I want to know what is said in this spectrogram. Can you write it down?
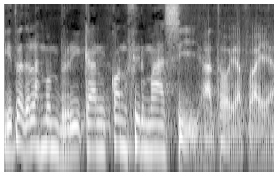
itu adalah memberikan konfirmasi atau ya apa ya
